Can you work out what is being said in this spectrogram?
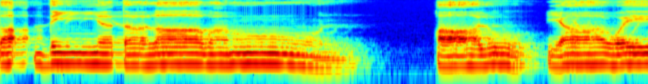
بعض يتلاومون قالوا يا ويلنا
